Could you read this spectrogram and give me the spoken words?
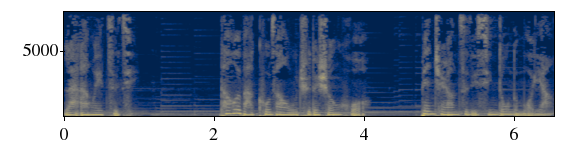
来安慰自己。她会把枯燥无趣的生活变成让自己心动的模样。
